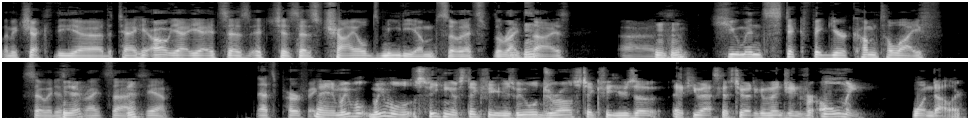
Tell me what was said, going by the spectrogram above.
Let me check the uh, the tag here. Oh yeah, yeah. It says it just says child's medium, so that's the right size. Uh, so human stick figure come to life, so it is Yeah. the right size. Yeah, that's perfect. And we will, we will. Speaking of stick figures, we will draw stick figures if you ask us to at a convention for only one dollar.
